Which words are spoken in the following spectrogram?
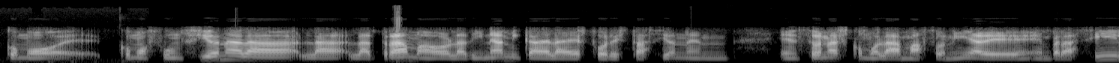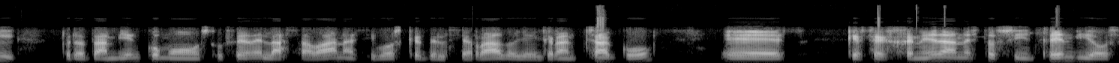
como, como funciona la, la, trama o la dinámica de la deforestación en, en zonas como la Amazonía de, en Brasil, pero también como sucede en las sabanas y bosques del Cerrado y el Gran Chaco, es que se generan estos incendios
